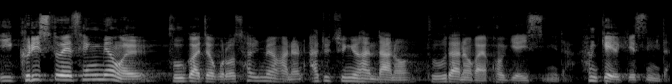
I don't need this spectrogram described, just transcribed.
이 그리스도의 생명을 부가적으로 설명하는 아주 중요한 단어, 두 단어가 거기에 있습니다. 함께 읽겠습니다.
